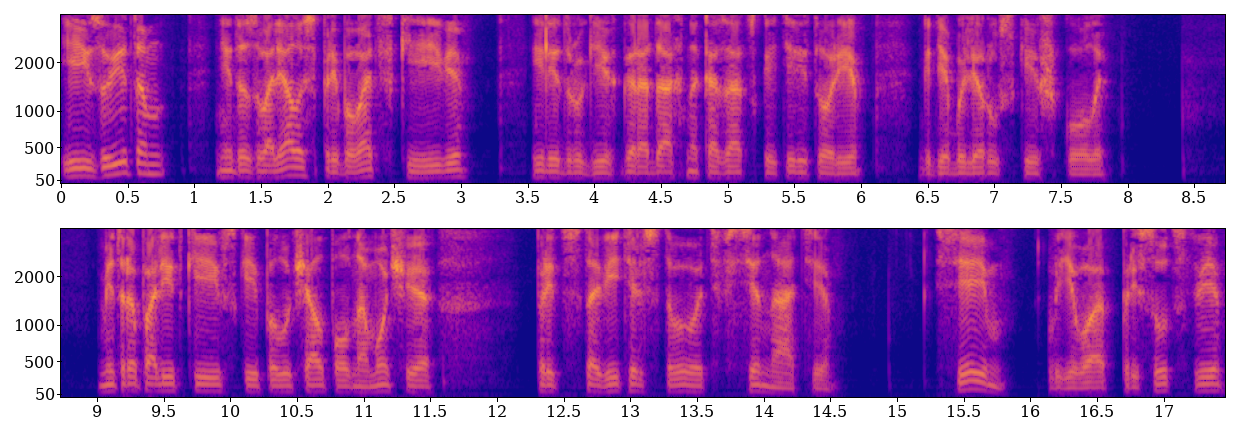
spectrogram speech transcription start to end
Иезуитам не дозволялось пребывать в Киеве или других городах на казацкой территории, где были русские школы. Митрополит Киевский получал полномочия представительствовать в Сенате. Сейм в его присутствии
